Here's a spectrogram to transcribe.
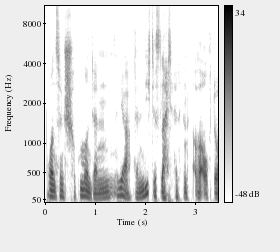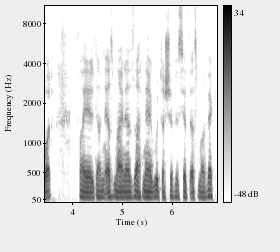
bei uns in Schuppen und dann, ja, dann liegt es leider dann aber auch dort, weil dann erstmal einer sagt, naja gut, das Schiff ist jetzt erstmal weg.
